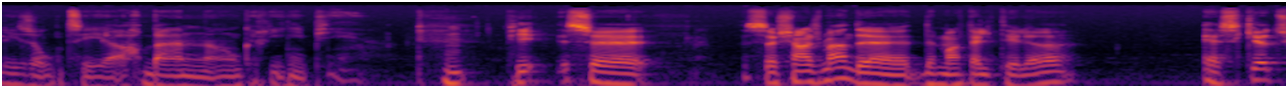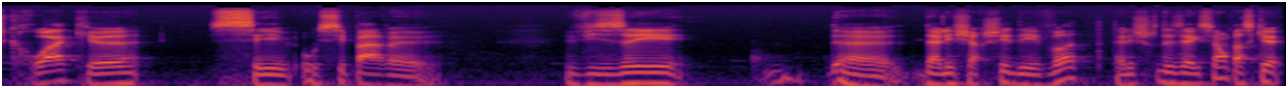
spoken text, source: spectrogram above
les autres, sais, Orban en Hongrie, puis... Puis ce, ce changement de, de mentalité-là, est-ce que tu crois que c'est aussi par euh, viser euh, d'aller chercher des votes, d'aller chercher des élections? Parce que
